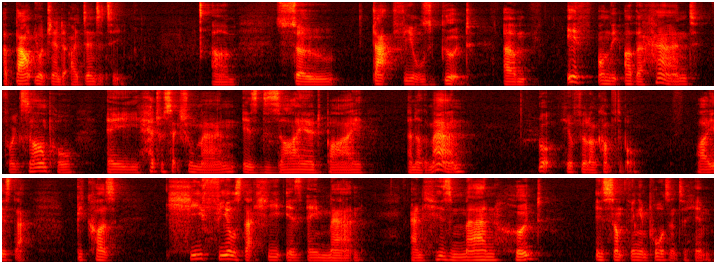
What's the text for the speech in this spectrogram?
about your gender identity. Um, so that feels good. Um, if, on the other hand, for example, a heterosexual man is desired by another man, well, he'll feel uncomfortable. Why is that? Because he feels that he is a man and his manhood is something important to him.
